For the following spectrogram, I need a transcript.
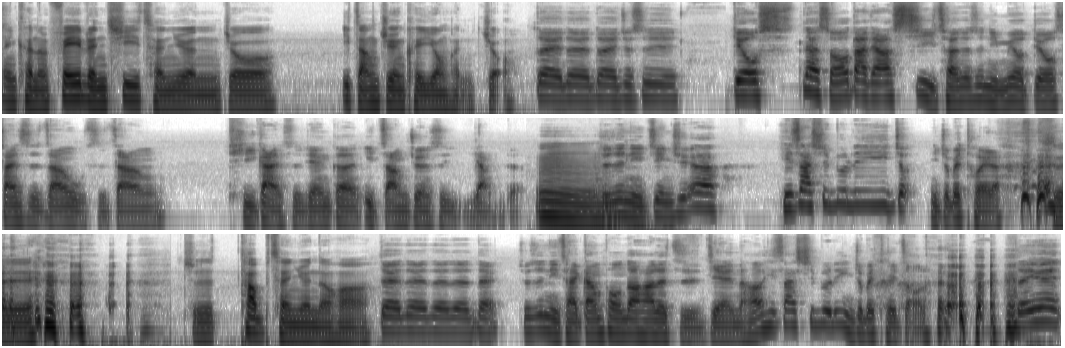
那你可能非人气成员就一张券可以用很久。对对对，就是丢那时候大家戏称就是你没有丢三十张、五十张，体感时间跟一张卷是一样的，嗯，就是你进去啊。Hisashiburi 就你就被推了，是，就是 top 成员的话，对对对对对，就是你才刚碰到他的指尖，然后 Hisashiburi 你就被推走了，对，因为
